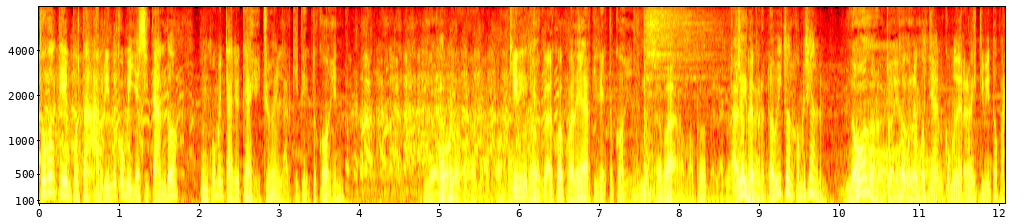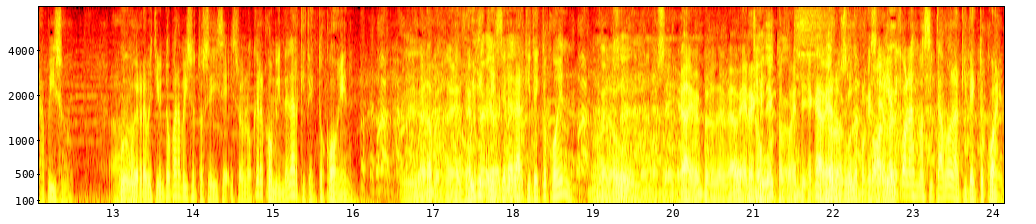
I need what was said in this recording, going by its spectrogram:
Todo el tiempo está abriendo comillas citando un comentario que ha hecho el arquitecto Cohen. No, no, ¿Quién es- no, cu- ¿Cuál es el arquitecto Cohen? no se va, vamos a preguntarle a ¿Tú Gladys, sabes, pero- pero tú has visto el comercial? No, no lo he visto. Es una cuestión como de revestimiento para piso. Un revestimiento para piso, entonces dice, son lo que recomienda el arquitecto Cohen. Bueno, pero debe ser- Oye, ¿quién será el arquitecto Cohen? Bueno, no sé, no, no sé, ay, pero debe haber arquitecto, pues, tiene que haber alguno, porque si Todavía no- Nicolás no ha citado al arquitecto Cohen.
